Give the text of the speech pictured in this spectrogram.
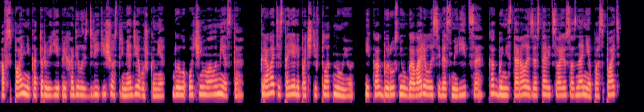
А в спальне, которую ей приходилось делить еще с тремя девушками, было очень мало места. Кровати стояли почти вплотную, и как бы Рус не уговаривала себя смириться, как бы не старалась заставить свое сознание поспать,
